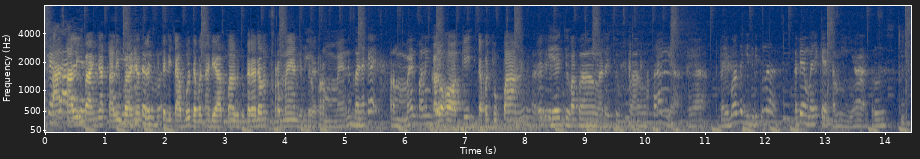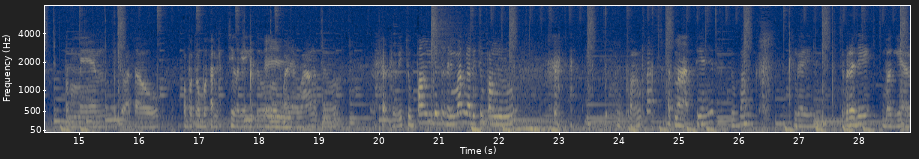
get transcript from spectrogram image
yang ta- tali banyak tali Iya, banyak. terus kita dicabut dapat hadiah apa gitu. Kadang-kadang permen gitu Iya, kan. permen. Itu banyaknya permen paling kalau hoki dapat cupang. Iya cupang. Ada cupang. Apa lagi ya? Kayak banyak banget gitu gitulah tapi yang banyak kayak Tamiya terus permen gitu atau robot-robotan kecil kayak gitu. Iya. banyak banget tuh. Jadi cupang juga tuh sering banget nggak ada cupang dulu. Cupang pak. Cepat mati aja cupang enggak ini. Sebenarnya sih bagian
